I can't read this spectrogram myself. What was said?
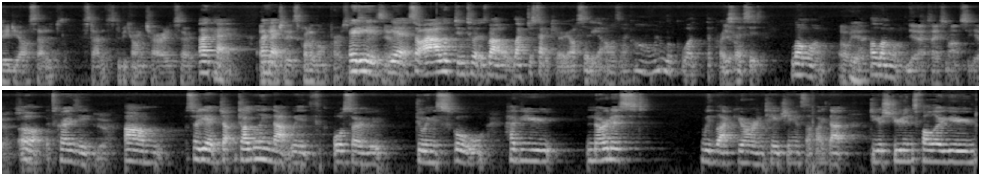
DGR status status to become a charity. So Okay. Okay. eventually, it's quite a long process. It so, is, yeah. So I I looked into it as well, like just out of curiosity. I was like, oh, I want to look what the process is. Long one, Oh yeah. Yeah. a long one. Yeah, it takes months to get. So, Oh, it's crazy. Yeah. Um, so yeah, ju- juggling that with also doing school. Have you noticed with like your own teaching and stuff like that? Do your students follow you?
